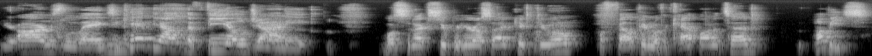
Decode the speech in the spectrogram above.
your arms and legs, you can't be out in the field, Johnny. What's the next superhero sidekick duo? A falcon with a cap on its head. Puppies.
